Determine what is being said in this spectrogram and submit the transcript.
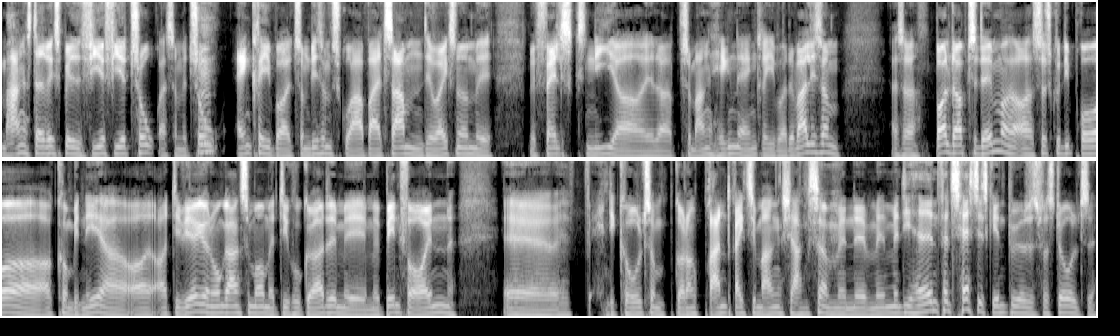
mange stadigvæk spillede 4-4-2, altså med to mm. angriber, som ligesom skulle arbejde sammen. Det var ikke sådan noget med, med falsk nier eller så mange hængende angriber. Det var ligesom, Altså bold op til dem, og, og så skulle de prøve at, at kombinere, og, og det virker jo nogle gange som om, at de kunne gøre det med, med bind for øjnene. Uh, Andy Cole, som godt nok brændte rigtig mange chancer, men, uh, men, men de havde en fantastisk indbyrdes forståelse.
